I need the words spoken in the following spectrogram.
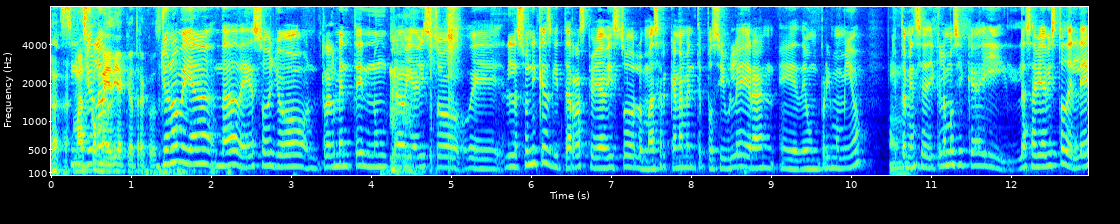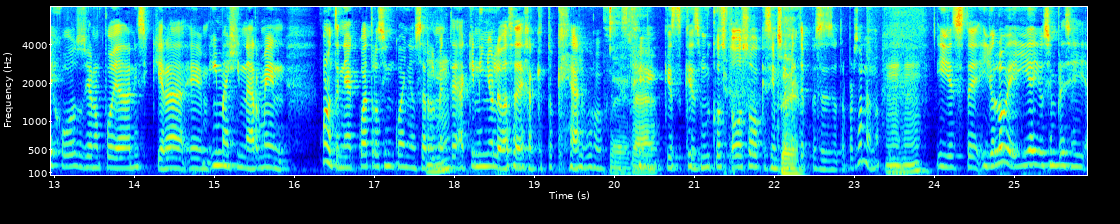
ya, Sí, más la- comedia que otra cosa. Yo no veía nada de eso, yo realmente nunca había visto, eh, las únicas guitarras que había visto lo más cercanamente posible eran eh, de un primo mío, que también se dedica a la música y las había visto de lejos, ya no podía ni siquiera eh, imaginarme en... Bueno, tenía cuatro o cinco años, o sea, realmente, ¿a qué niño le vas a dejar que toque algo Sí. Claro. que, es, que es muy costoso, que simplemente Sí. pues es de otra persona, ¿no? Y, este, y yo lo veía yo siempre decía,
